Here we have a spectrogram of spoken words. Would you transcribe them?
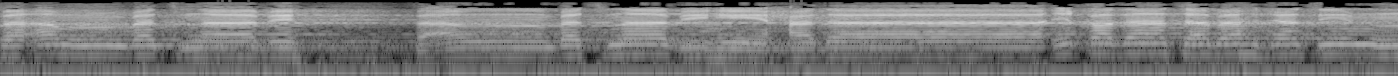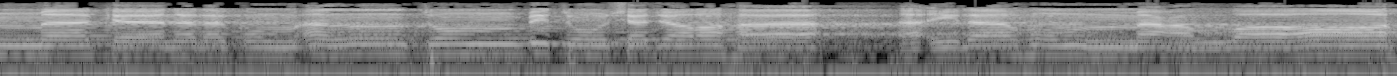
فأنبتنا به فأنبتنا به حدائق ذات بهجة ما كان لكم أن تنبتوا شجرها أإله مع الله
